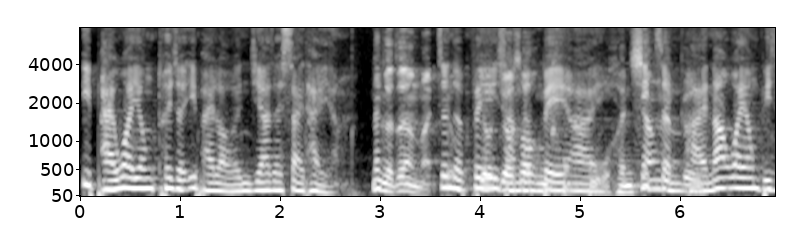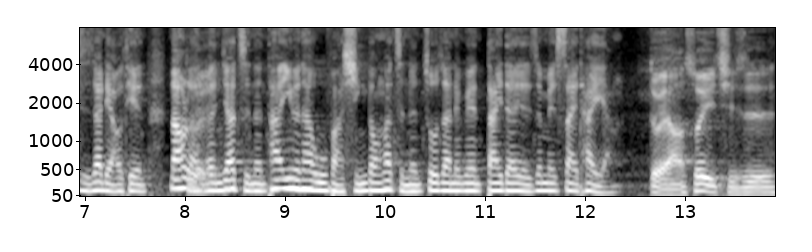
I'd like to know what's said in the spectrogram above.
一排外佣推着一排老人家在晒太阳。那个真的蛮真的非常的悲哀恐怖，很像那一整排，然后外佣彼此在聊天，然后老人家只能他，因为他无法行动，他只能坐在那边呆呆的这边晒太阳。对啊，所以其实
